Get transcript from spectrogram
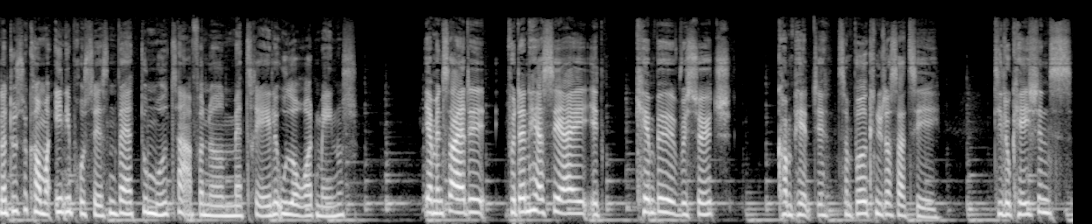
Når du så kommer ind i processen, hvad er det, du modtager for noget materiale ud over et manus? Jamen, så er det på den her serie et kæmpe research kompendie, som både knytter sig til de locations,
